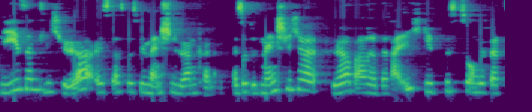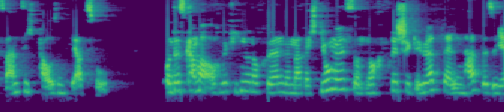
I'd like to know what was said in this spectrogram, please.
wesentlich höher als das, was wir Menschen hören können. Also das menschliche hörbare Bereich geht bis zu ungefähr 20.000 Hertz hoch. Und das kann man auch wirklich nur noch hören, wenn man recht jung ist und noch frische Gehörzellen hat. Also je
